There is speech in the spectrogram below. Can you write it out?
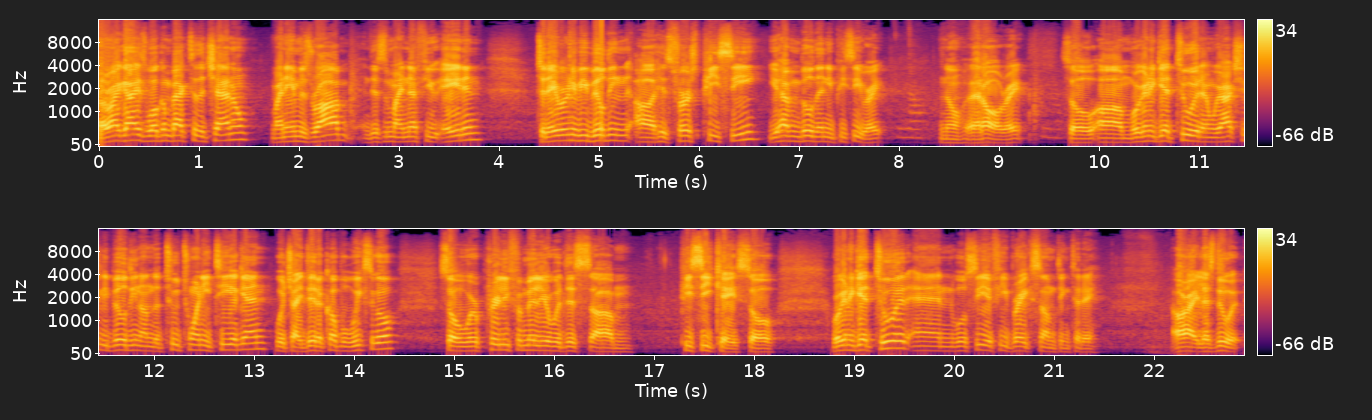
Alright guys, welcome back to the channel. My name is Rob and this is my nephew Aiden. Today we're going to be building uh, his first PC. You haven't built any PC, right? No. No, at all, right? No. So um, we're going to get to it and we're actually building on the 220T again, which I did a couple weeks ago. So we're pretty familiar with this um, PC case. So we're going to get to it and we'll see if he breaks something today. Alright, let's do it.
